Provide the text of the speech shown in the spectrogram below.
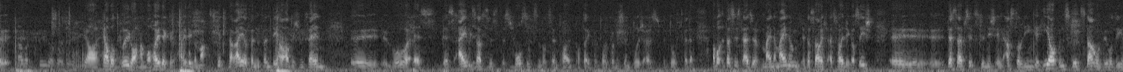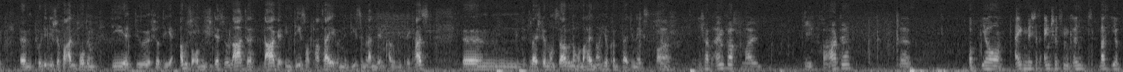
äh, ja, Herbert Krüger haben wir heute, heute gemacht. Es gibt eine Reihe von, von derartigen Fällen, äh, wo es des Einsatzes des Vorsitzenden der Zentralen Parteikontrollkommission durchaus bedurft hätte. Aber das ist also meine Meinung, das sage ich aus heutiger Sicht. Äh, deshalb sitzt du nicht in erster Linie hier. Uns geht es darum, über die ähm, politische Verantwortung, die du für die außerordentlich desolate Lage in dieser Partei und in diesem Lande im Augenblick hast. Ähm, vielleicht können wir uns darüber noch unterhalten, aber hier kommt gleich die nächste Frage. Ja, ich habe einfach mal die Frage, äh, ob ihr eigentlich das einschätzen könnt, was ihr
